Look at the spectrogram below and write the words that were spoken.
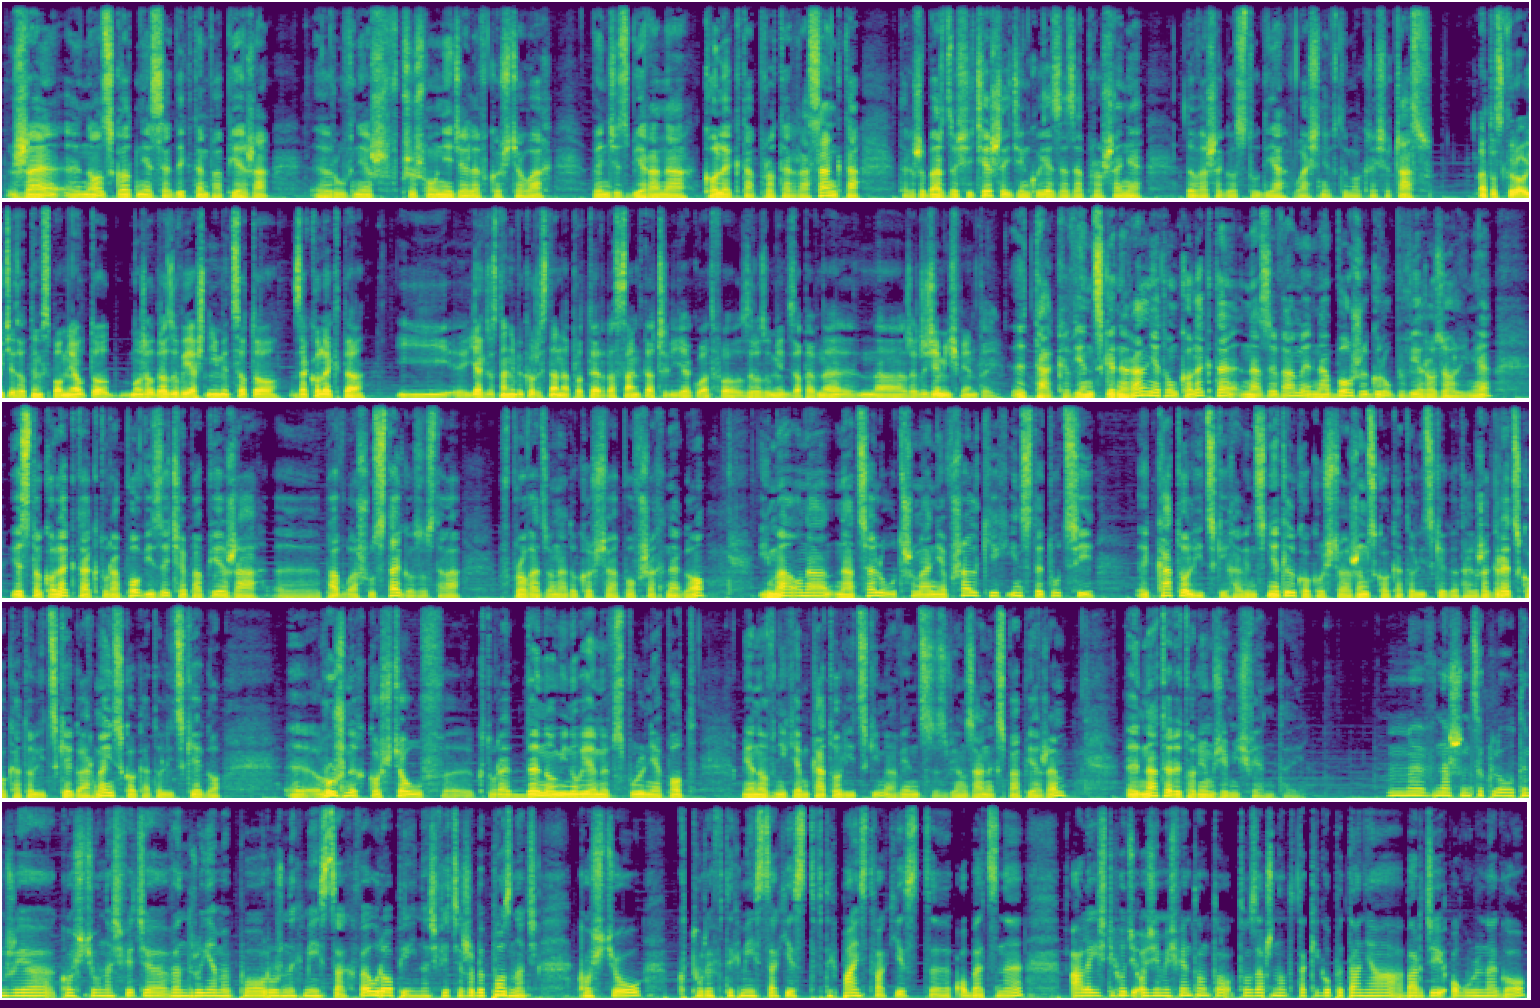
że no, zgodnie z edyktem papieża również w przyszłą niedzielę w kościołach będzie zbierana kolekta Pro Terra Sancta. Także bardzo się cieszę i dziękuję za zaproszenie do Waszego studia właśnie w tym okresie czasu. A to skoro ojciec o tym wspomniał, to może od razu wyjaśnijmy, co to za kolekta i jak zostanie wykorzystana Pro Terra Sancta, czyli jak łatwo zrozumieć zapewne, na rzecz Ziemi Świętej. Y, tak, więc generalnie tą kolektę nazywamy na Boży Grób w Jerozolimie. Jest to kolekta, która po wizycie papieża y, Pawła VI została wprowadzona do Kościoła Powszechnego i ma ona na celu utrzymanie wszelkich instytucji y, katolickich, a więc nie tylko Kościoła rzymskokatolickiego, także grecko-katolickiego, armeńsko-katolickiego, różnych kościołów, y, które denominujemy wspólnie pod mianownikiem katolickim, a więc związanych z papieżem, na terytorium Ziemi Świętej. My w naszym cyklu Tym żyje Kościół na świecie wędrujemy po różnych miejscach w Europie i na świecie, żeby poznać Kościół, który w tych miejscach jest, w tych państwach jest e, obecny. Ale jeśli chodzi o Ziemię Świętą, to, to zacznę od takiego pytania bardziej ogólnego.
